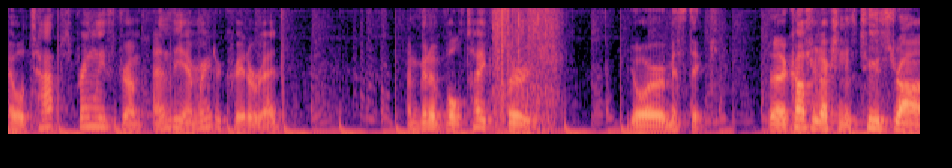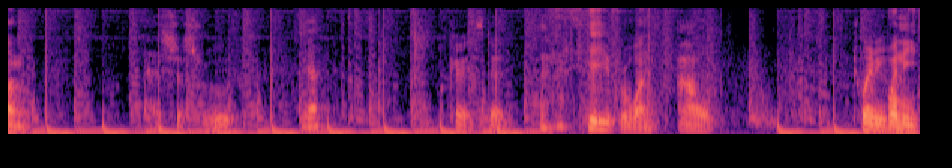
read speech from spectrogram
I will tap Springleaf Drum and the Emry to create a red. I'm gonna Voltaic Surge your Mystic. The cost reduction is too strong. That's just rude. Yeah, Okay, it's dead. hit you for one. Ow. 20. 20.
